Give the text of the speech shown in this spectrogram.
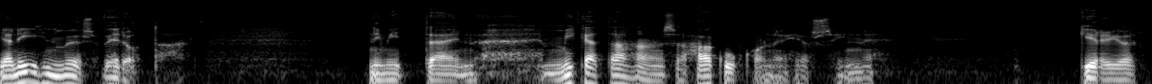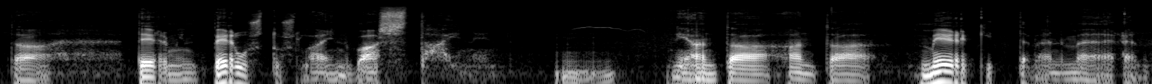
Ja niihin myös vedotaan. Nimittäin mikä tahansa hakukone, jos sinne kirjoittaa termin perustuslain vastainen, mm. niin antaa, antaa merkittävän määrän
